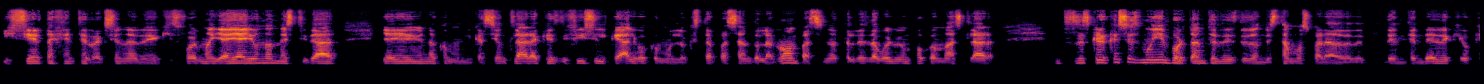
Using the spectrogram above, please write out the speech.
y cierta gente reacciona de X forma y ahí hay una honestidad y ahí hay una comunicación clara que es difícil que algo como lo que está pasando la rompa, sino tal vez la vuelve un poco más clara. Entonces creo que eso es muy importante desde donde estamos parados, de, entender de que, ok,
